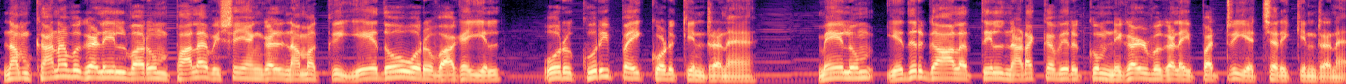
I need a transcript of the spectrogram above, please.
நம் கனவுகளில் வரும் பல விஷயங்கள் நமக்கு ஏதோ ஒரு வகையில் ஒரு குறிப்பை கொடுக்கின்றன மேலும் எதிர்காலத்தில் நடக்கவிருக்கும் நிகழ்வுகளைப் பற்றி எச்சரிக்கின்றன.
